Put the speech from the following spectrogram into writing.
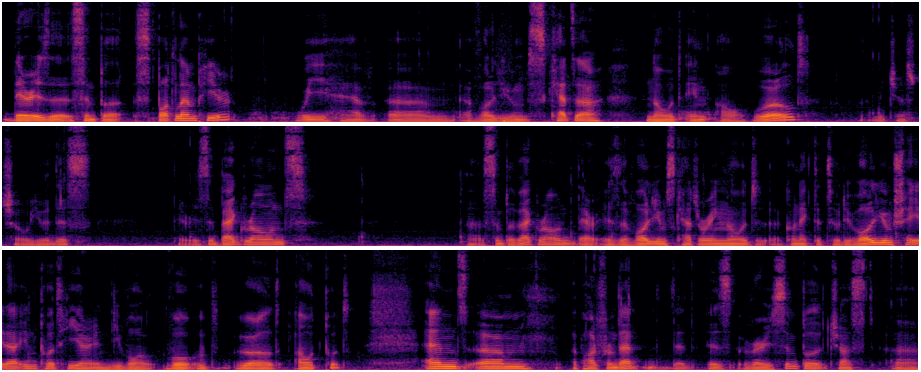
There is a simple spot lamp here. We have um, a volume scatter node in our world. Let me just show you this. There is a background simple background. There is a volume scattering node uh, connected to the volume shader input here in the world output. And um, apart from that, that is very simple, just uh,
